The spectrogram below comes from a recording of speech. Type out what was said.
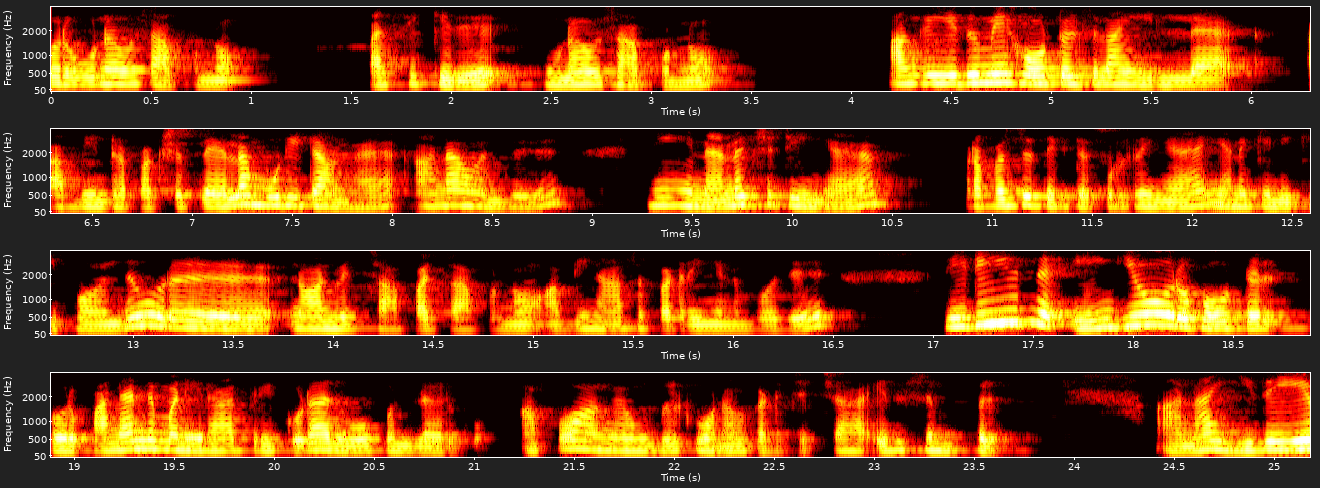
ஒரு உணவு சாப்பிட்ணும். பசிக்குது உணவு சாப்பிட்ணும். அங்கே எதுவுமே ஹோட்டல்ஸ்லாம் இல்லை அப்படின்ற பட்சத்தில் எல்லாம் மூடிட்டாங்க. ஆனால் வந்து நீங்கள் நினச்சிட்டீங்க பிரபஞ்சத்துக்கிட்ட சொல்கிறீங்க எனக்கு இன்றைக்கி இப்போ வந்து ஒரு நான்வெஜ் சாப்பாடு சாப்பிட்ணும் அப்படின்னு ஆசைப்பட்றீங்கன்னும் போது திடீர்னு எங்கேயோ ஒரு ஹோட்டல் ஒரு பன்னெண்டு மணி ராத்திரி கூட அது ஓப்பனில் இருக்கும். அப்போது அங்கே உங்களுக்கு உணவு கிடச்சிச்சா இது சிம்பிள் ஆனால் இதையே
